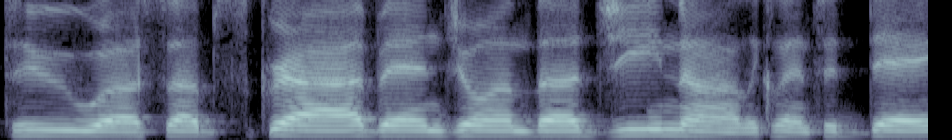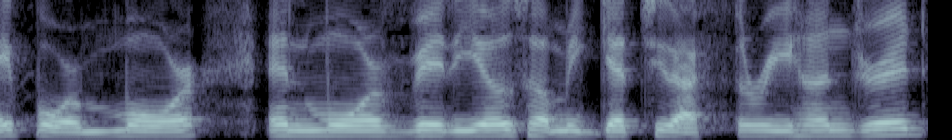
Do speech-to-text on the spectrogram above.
to uh, subscribe and join the Gina the clan today for more and more videos. Help me get to that 300.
